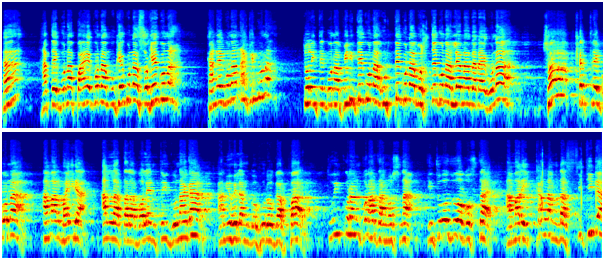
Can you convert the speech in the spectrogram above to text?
হ্যাঁ? হাতে গোনা পায়ে গোনা মুখে গোনা চোখে গোনা কানে গোনা, নাকে গোনা, চলিতে গোনা পিড়িতে গোনা, উঠতে গোনা, বসতে গোনা, লেনা দেনায় গোনা, সব ক্ষেত্রে গোনা। আমার ভাইরা, আল্লাহ তারা বলেন, তুই গুনাগার আমি হইলাম গফুর ও গাফার তুই কোরআন পড়া জানোস না, কিন্তু অজু অবস্থায় আমার এই কালামটা চিঠিটা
